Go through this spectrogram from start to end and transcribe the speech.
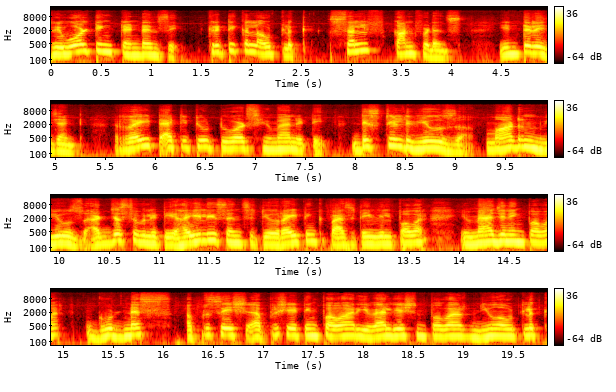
revolting tendency, critical outlook, self confidence, intelligent, right attitude towards humanity, distilled views, modern views, adjustability, highly sensitive, writing capacity, willpower, imagining power, goodness appreciation appreciating power evaluation power new outlook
